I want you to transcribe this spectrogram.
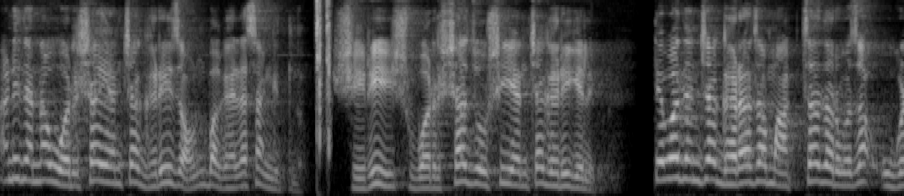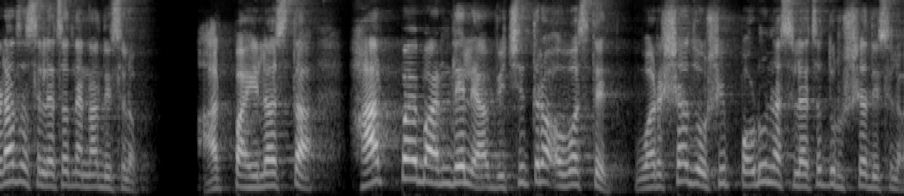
आणि त्यांना वर्षा यांच्या घरी जाऊन बघायला सांगितलं. शिरीष वर्षा जोशी यांच्या घरी गेले. तेव्हा त्यांच्या घराचा मागचा दरवाजा उघडाच असल्याचं त्यांना दिसलं. आत पाहिलं असता हातपाय बांधलेल्या विचित्र अवस्थेत वर्षा जोशी पडून असल्याचं दृश्य दिसलं.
